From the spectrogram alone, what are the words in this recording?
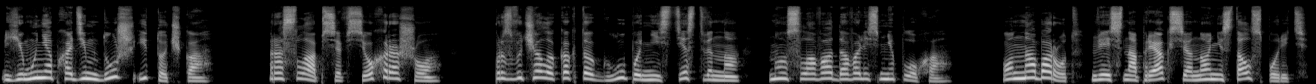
Ему необходим душ и точка. «Расслабься, все хорошо». Прозвучало как-то глупо, неестественно, но слова давались мне плохо. Он, наоборот, весь напрягся, но не стал спорить.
